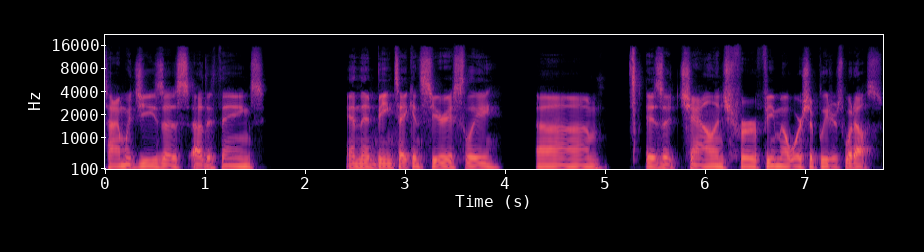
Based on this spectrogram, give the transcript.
time with Jesus, other things and then being taken seriously um, is a challenge for female worship leaders. What else?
